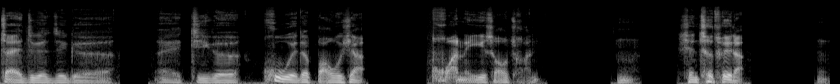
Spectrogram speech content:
在这个这个哎几个护卫的保护下，换了一艘船，嗯，先撤退了，嗯，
